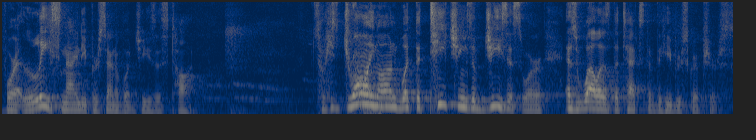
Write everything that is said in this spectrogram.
for at least 90% of what Jesus taught. So he's drawing on what the teachings of Jesus were, as well as the text of the Hebrew Scriptures.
